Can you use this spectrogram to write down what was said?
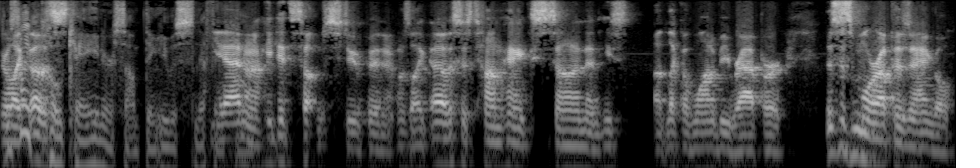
they're like, like, oh, cocaine or something. He was sniffing. Yeah, I don't know. He did something stupid. And it was like, oh, this is Tom Hanks' son, and he's uh, like a wannabe rapper. This is more up his angle,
